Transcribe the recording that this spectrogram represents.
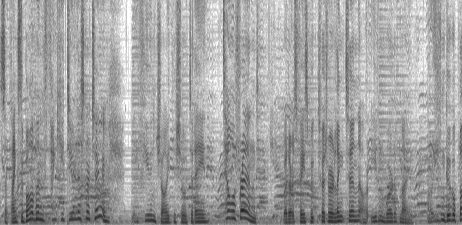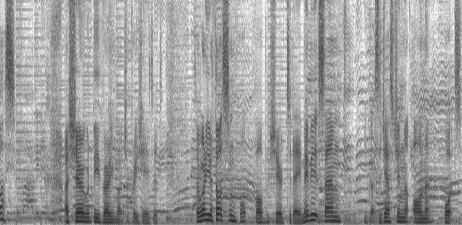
So thanks to Bob and thank you your listener too. If you enjoyed the show today, tell a friend, whether it's Facebook, Twitter, LinkedIn, or even word of mouth, or even Google Plus a share would be very much appreciated. So, what are your thoughts on what Bob shared today? Maybe it's um, you've got a suggestion on what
